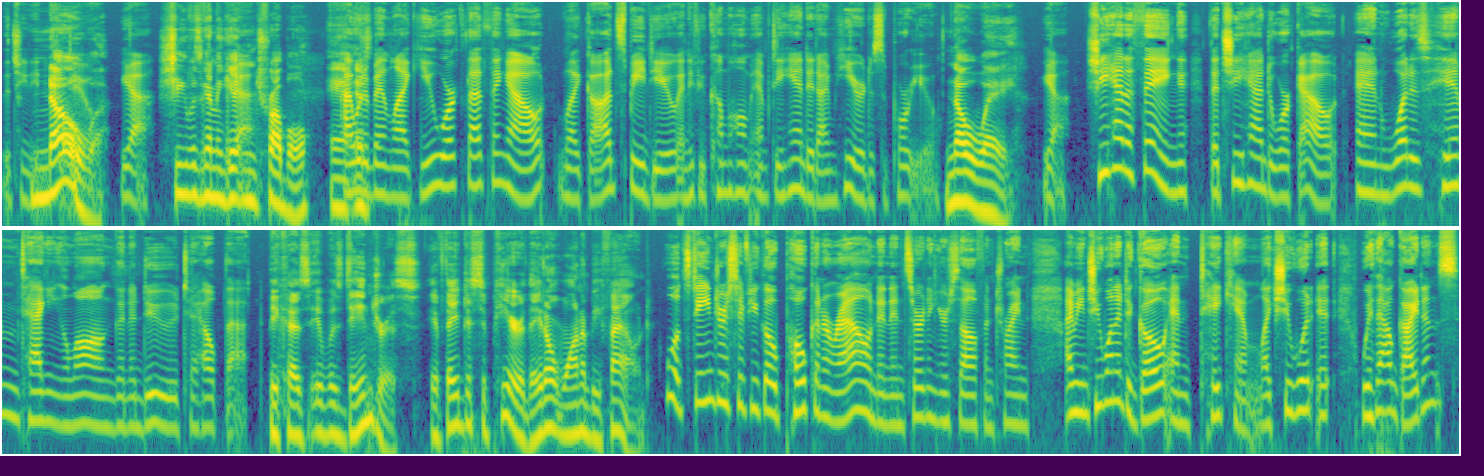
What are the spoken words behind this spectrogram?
that she needed to do. No. Yeah. She was going to get Yeah. in trouble. And I would have been like, you work that thing out, like Godspeed you, and if you come home empty handed, I'm here to support you. no way. Yeah. She had a thing that she had to work out, and what is him tagging along going to do to help that? Because it was dangerous. If they disappear, they don't want to be found. Well, it's dangerous if you go poking around and inserting yourself and trying. I mean, she wanted to go and take him like she would it without guidance.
